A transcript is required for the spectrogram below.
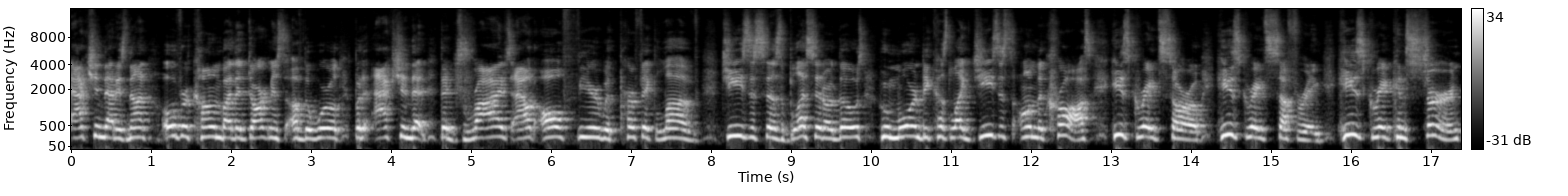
action that is not overcome by the darkness of the world, but action that, that drives out all fear with perfect love. Jesus says, Blessed are those who mourn because, like Jesus on the cross, his great sorrow, his great suffering, his great concern,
